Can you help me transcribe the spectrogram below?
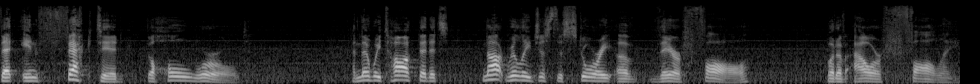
that infected the whole world. And then we talked that it's not really just the story of their fall, but of our falling.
